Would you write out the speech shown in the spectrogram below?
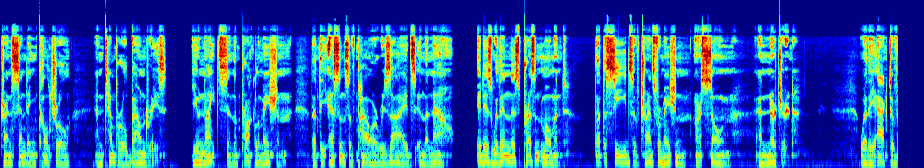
transcending cultural and temporal boundaries, unites in the proclamation that the essence of power resides in the now. It is within this present moment that the seeds of transformation are sown and nurtured, where the act of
